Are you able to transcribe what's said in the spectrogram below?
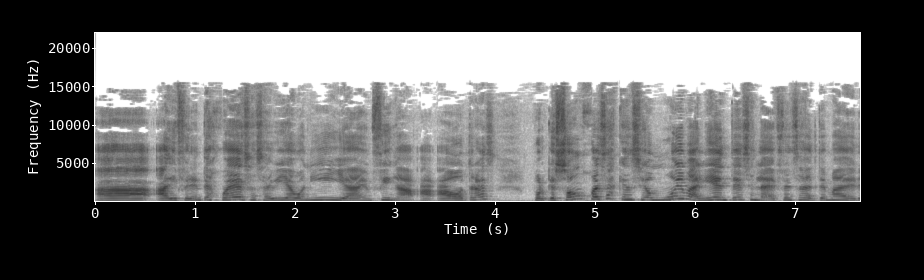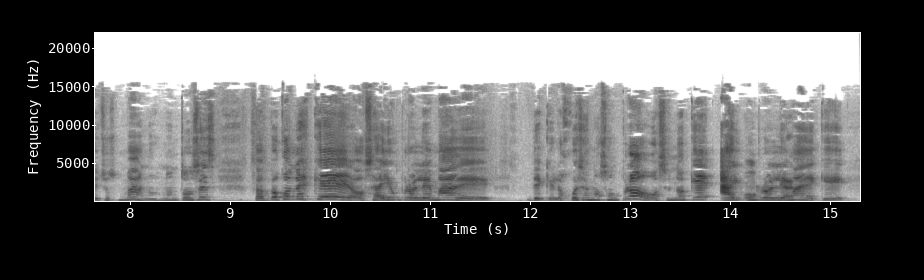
a, diferentes juezas, a Villa Bonilla, en fin, a, otras, porque son juezas que han sido muy valientes en la defensa del tema de derechos humanos, ¿no? Entonces, tampoco no es que, o sea, hay un problema de, que los jueces no son probos, sino que hay un problema de que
